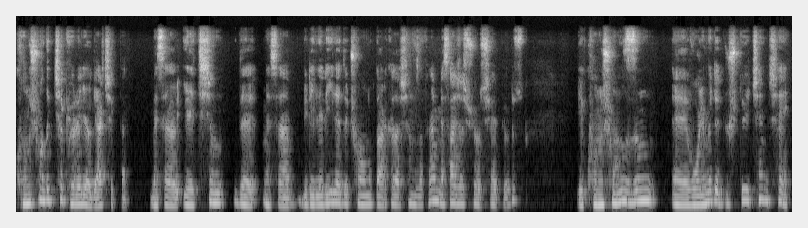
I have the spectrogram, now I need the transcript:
konuşmadıkça köreliyor gerçekten. Mesela iletişimde mesela birileriyle de çoğunlukla arkadaşlarımızla falan mesajlaşıyoruz, şey yapıyoruz. E, konuşmamızın e, volümü de düştüğü için şey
